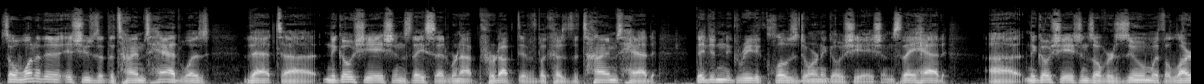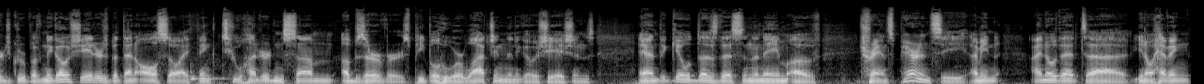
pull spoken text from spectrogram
So one of the issues that the Times had was that uh, negotiations they said were not productive because the Times had they didn't agree to closed door negotiations. They had uh, negotiations over Zoom with a large group of negotiators, but then also, I think, 200 and some observers, people who were watching the negotiations. And the Guild does this in the name of transparency. I mean, I know that, uh, you know, having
